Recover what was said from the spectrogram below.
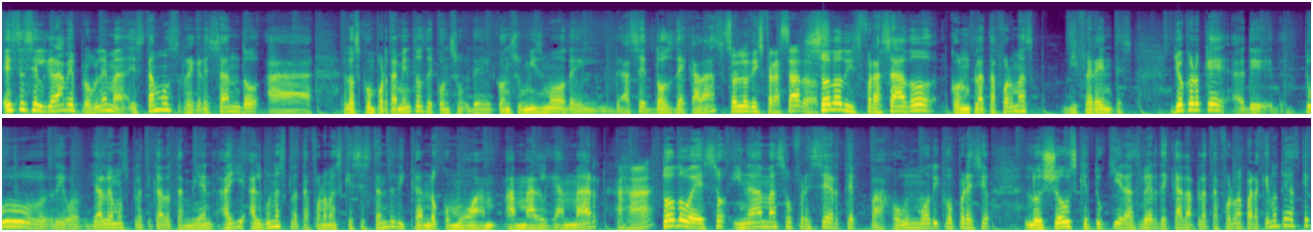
Ese es el grave problema. Estamos regresando a los comportamientos de, consu- de consumismo del- de hace dos décadas. Solo disfrazados. Solo disfrazado con plataformas diferentes. Yo creo que eh, tú, digo, ya lo hemos platicado también, hay algunas plataformas que se están dedicando como a, a amalgamar Ajá. todo eso y nada más ofrecerte bajo un módico precio los shows que tú quieras ver de cada plataforma para que no tengas que,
